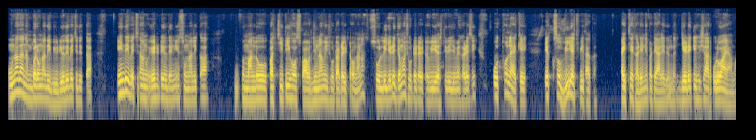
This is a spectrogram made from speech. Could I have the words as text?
ਉਹਨਾਂ ਦਾ ਨੰਬਰ ਉਹਨਾਂ ਦੀ ਵੀਡੀਓ ਦੇ ਵਿੱਚ ਦਿੱਤਾ। ਇਹਦੇ ਵਿੱਚ ਤੁਹਾਨੂੰ ਇਹ ਡਿਟੇਲ ਦੇਣੀ ਹੈ, ਸੋਨਾਲੀਕਾ ਮੰਨ ਲਓ 25 30 ਹਾਰਸ ਪਾਵਰ ਜਿੰਨਾ ਵੀ ਛੋਟਾ ਟਰੈਕਟਰ ਹੁੰਦਾ ਨਾ, ਸੋਲੀ ਜਿਹੜੇ ਜਮਾ ਛੋਟੇ ਟਰੈਕਟਰ VST ਦੇ ਜਿਵੇਂ ਖੜੇ ਸੀ, ਉੱਥੋਂ ਲੈ ਕੇ 120 HP ਤੱਕ ਇੱਥੇ ਖੜੇ ਨੇ ਪਟਿਆਲੇ ਦੇ ਅੰਦਰ, ਜਿਹੜੇ ਕਿ ਹੁਸ਼ਿਆਰਪੁਰੋਂ ਆਇਆ ਵਾ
